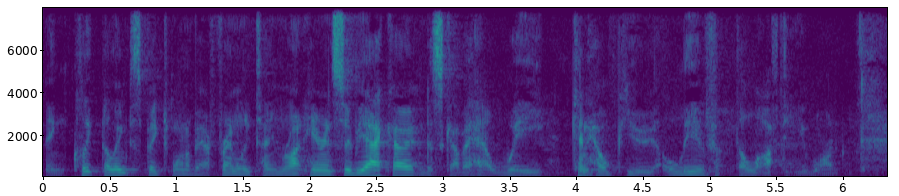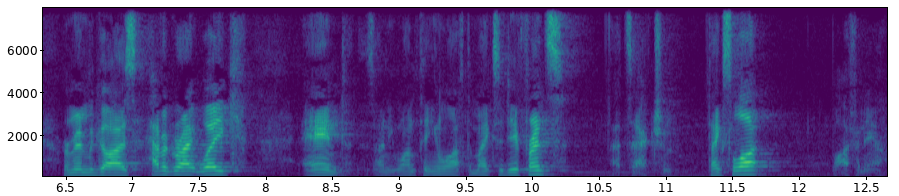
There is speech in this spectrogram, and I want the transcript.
then click the link to speak to one of our friendly team right here in Subiaco and discover how we can help you live the life that you want. Remember, guys, have a great week. And there's only one thing in life that makes a difference that's action. Thanks a lot. Bye for now.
